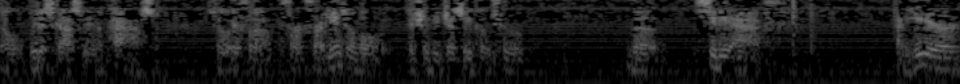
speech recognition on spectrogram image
So we discussed in the past. So if uh, for, for an interval, it should be just equal to the CDF at here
